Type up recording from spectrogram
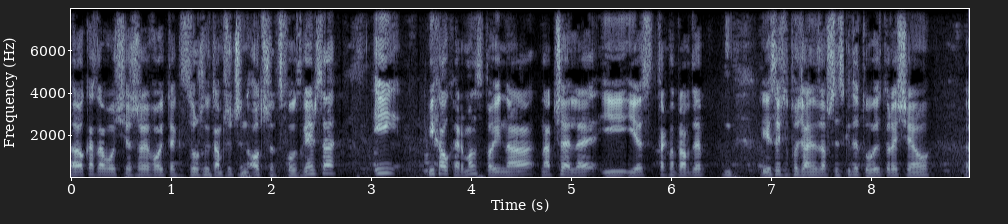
e, okazało się, że Wojtek z różnych tam przyczyn odszedł z Fox Gamesa i Michał Herman stoi na, na czele i jest tak naprawdę, jesteś odpowiedzialny za wszystkie tytuły, które się e,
